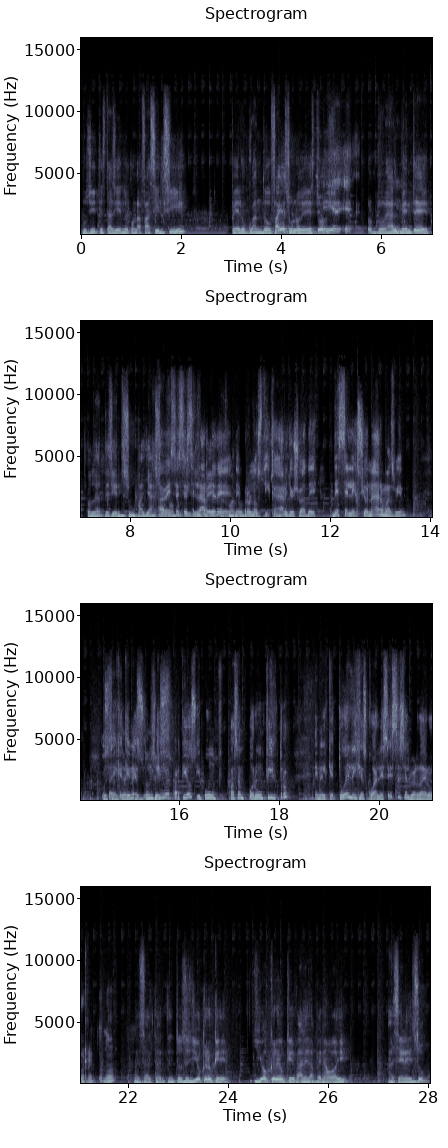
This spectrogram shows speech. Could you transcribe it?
pues sí, te estás yendo con la fácil, sí, pero cuando fallas uno de estos, eh, eh, realmente, o sea, te sientes un payaso. A veces es el arte de, pronosticar, Joshua, de, de seleccionar más bien. O sea, que tienes un chingo de partidos y pum, pasan por un filtro en el que tú eliges cuáles. Ese es el verdadero reto, ¿no? Exactamente. Entonces yo creo que yo creo que vale la pena hoy hacer eso,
